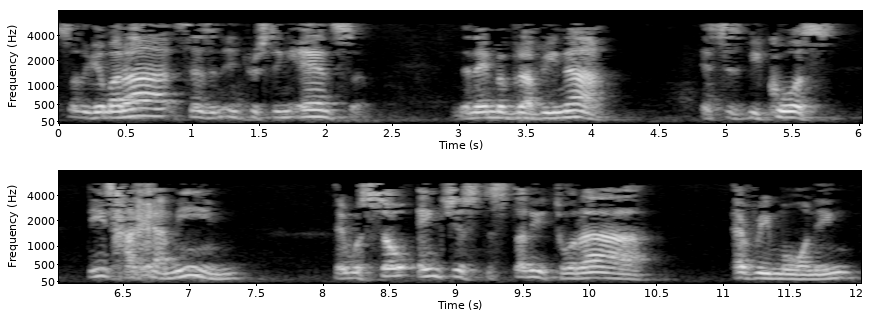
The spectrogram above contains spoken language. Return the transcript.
So the Gemara says an interesting answer. In the name of Ravina, it says because these Hachamim, they were so anxious to study Torah every morning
